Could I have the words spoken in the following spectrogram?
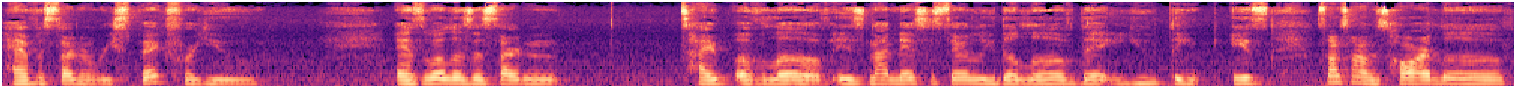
have a certain respect for you as well as a certain type of love it's not necessarily the love that you think is sometimes it's hard love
